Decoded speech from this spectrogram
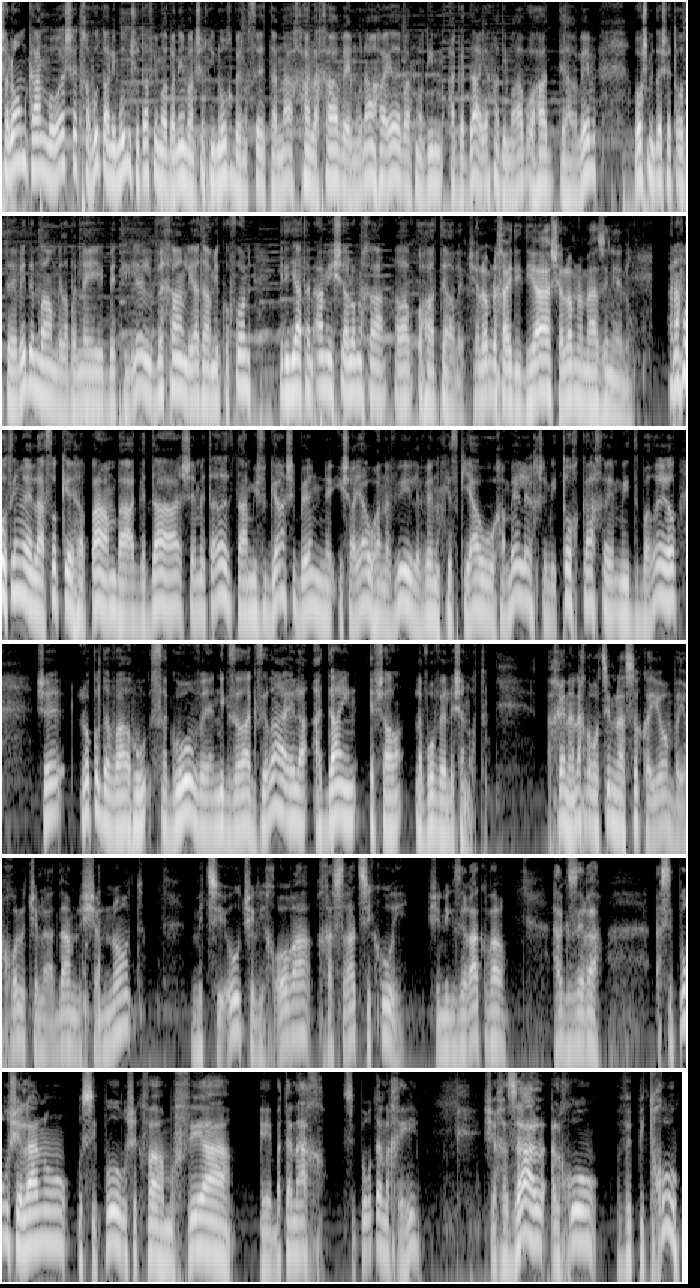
שלום, כאן מורשת, חבות הלימוד משותף עם רבנים ואנשי חינוך בנושא תנ"ך, הלכה ואמונה. הערב אנחנו לומדים אגדה יחד עם הרב אוהד תהרלב, ראש מדרשת אות לידנבאום מרבני בית הלל, וכאן ליד המיקרופון, ידידיה תנעמי, שלום לך, הרב אוהד תהרלב. שלום לך ידידיה, שלום למאזיננו. אנחנו רוצים אה, לעסוק אה, הפעם באגדה שמתארת את המפגש בין ישעיהו הנביא לבין חזקיהו המלך, שמתוך כך אה, מתברר ש... לא כל דבר הוא סגור ונגזרה גזירה, אלא עדיין אפשר לבוא ולשנות. אכן, אנחנו רוצים לעסוק היום ביכולת של האדם לשנות מציאות שלכאורה חסרת סיכוי, שנגזרה כבר הגזרה. הסיפור שלנו הוא סיפור שכבר מופיע אה, בתנ"ך, סיפור תנ"כי, שחז"ל הלכו ופיתחו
